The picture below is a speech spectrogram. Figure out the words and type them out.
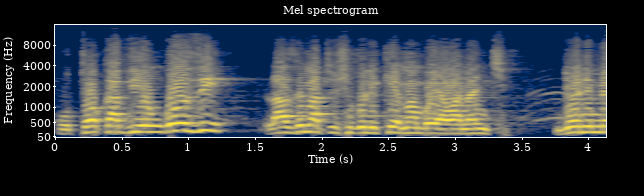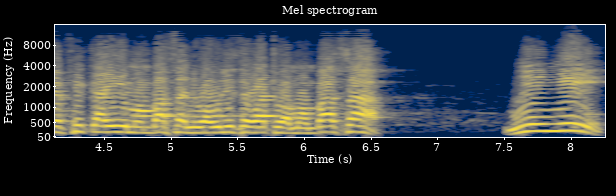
kutoka viongozi, lazima tushughulikie mambo ya wananchi. Ndio nimefika hii Mombasa niwaulize watu wa Mombasa, nyinyi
